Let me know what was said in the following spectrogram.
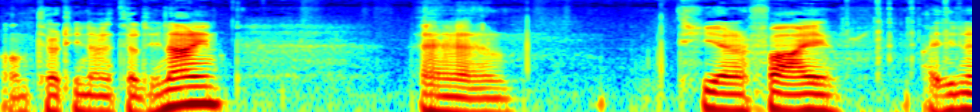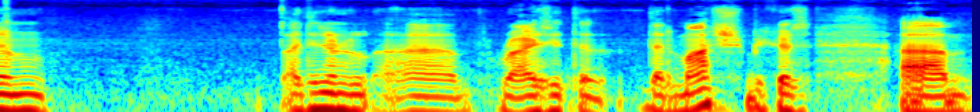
on 3939. And TRFI, I didn't I didn't uh, raise it that much because um,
